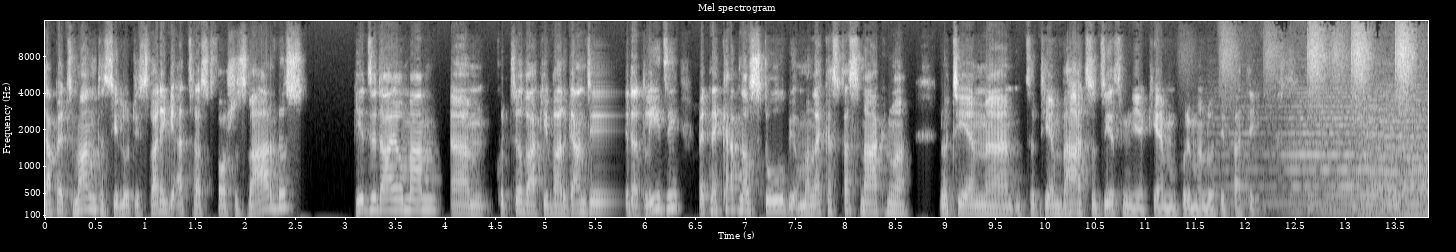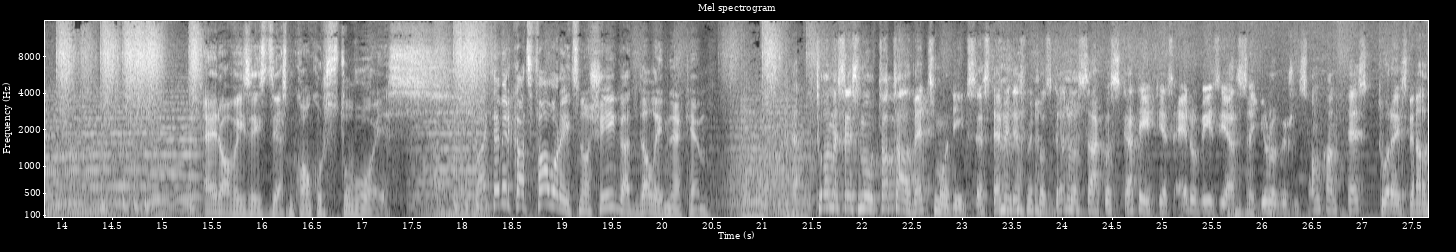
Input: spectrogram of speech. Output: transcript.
tāpēc man tas ir ļoti svarīgi atrast foršus vārdus, piedzīvājumam, um, kur cilvēki var gan dzirdēt līdzi, bet nekad nav stulbi. Man liekas, tas nāk no, no tiem, uh, tiem vācu dziesmniekiem, kuri man ļoti patīk. Eirovīzijas dziesmu konkurss tuvojas. Vai tev ir kāds favorīts no šī gada dalībniekiem? Tomēr es esmu totāli vecmodīgs. Es 90. gados sāku skatīties Eirovīzijas Eurovision Song Contest, toreiz vēl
